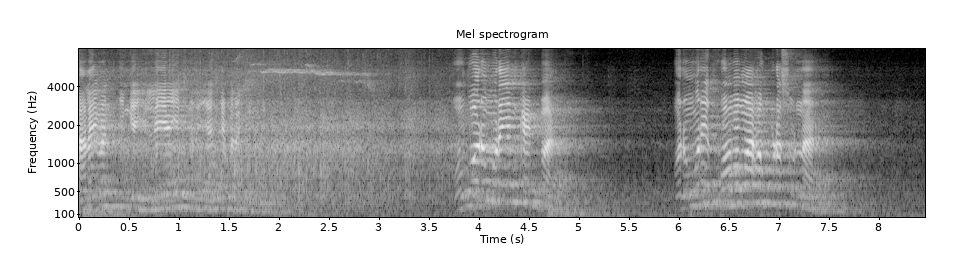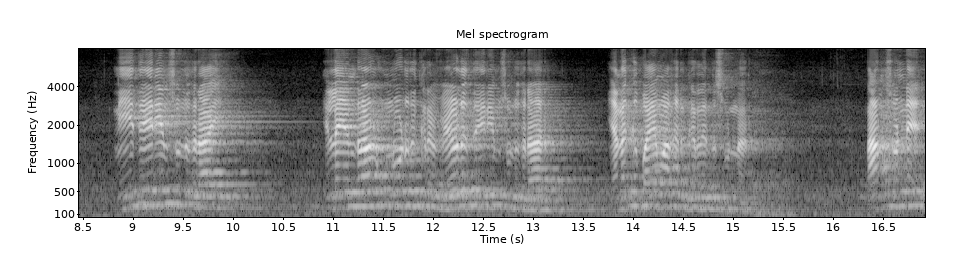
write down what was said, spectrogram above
தலைவன் இங்கே இல்லையே என்று இயக்கம் பிறகு ஒவ்வொரு முறையும் கேட்பார் ஒரு முறை கோபமாக கூட சொன்னார் நீ தைரியம் சொல்லுகிறாய்? இல்லை என்றால் உன்னோடு இருக்கிற வேலு தைரியம் சொல்லுகிறார். எனக்கு பயமாக இருக்கிறது என்று சொன்னார். நான் சொன்னேன்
